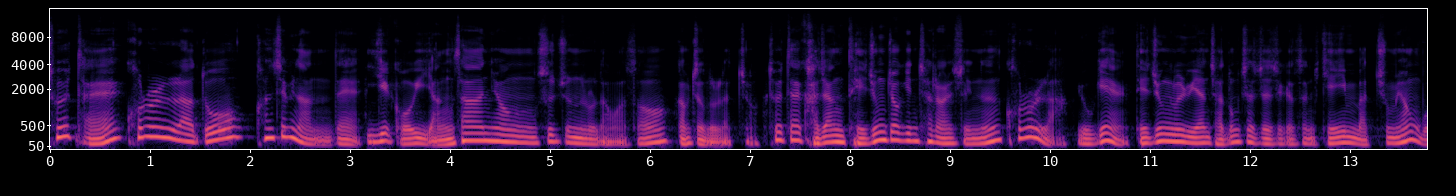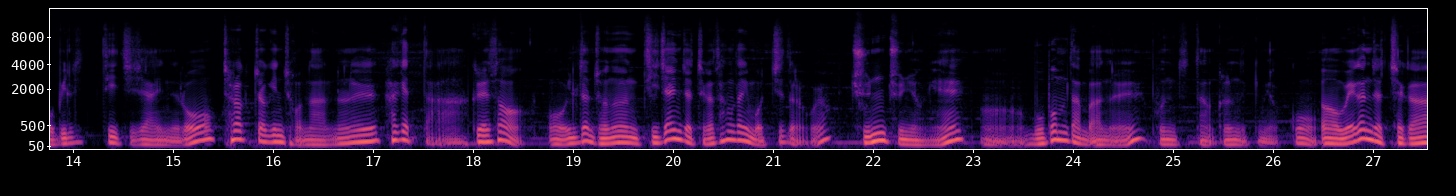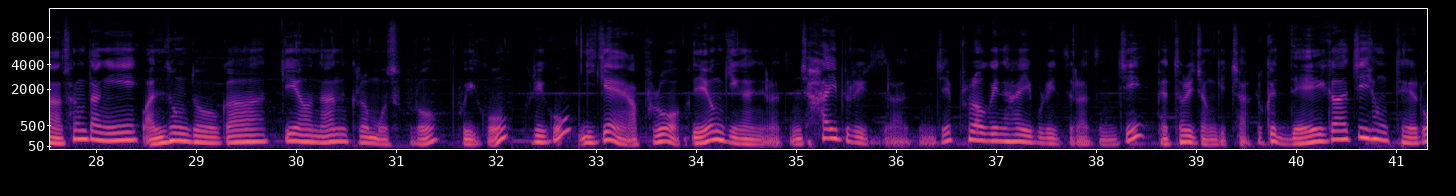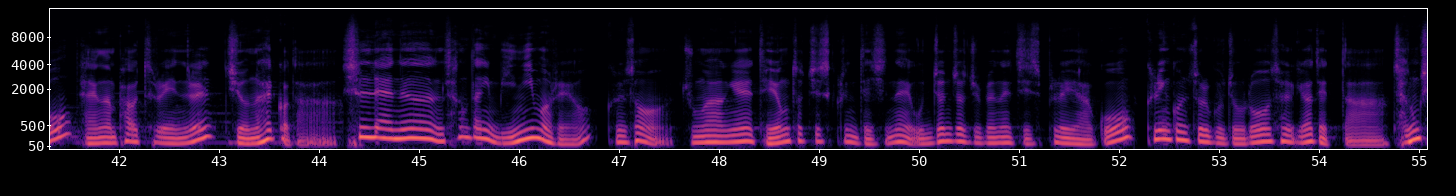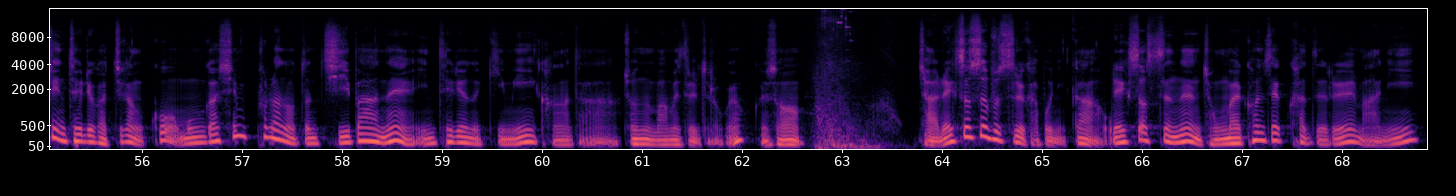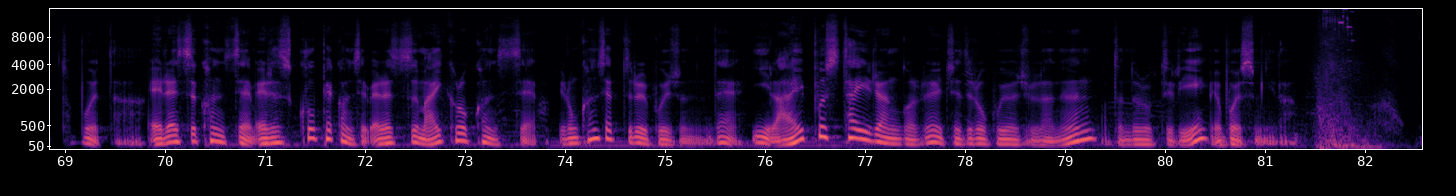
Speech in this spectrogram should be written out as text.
토요타의 코롤라도 컨셉이 나왔는데 이게 거의 양산형 수준으로 나와서 깜짝 놀랐죠. 토요타의 가장 대중적인 차를 할 수 있는 코롤라. 요게 대중을 위한 자동차 제작에선 개인 맞춤형 모빌리티 디자인으로 철학적인 전환을 하겠다. 그래서 어, 일단 저는 디자인 자체가 상당히 멋지더라고요. 준준형의 어, 모범 답안을 본 듯한 그런 느낌이었고 어, 외관 자체가 상당히 완성도가 뛰어난 그런 모습으로 보이고 그리고 이게 앞으로 내연기관이라든지 하이브리드라든지 플러그인 하이브리드라든지 배터리 전기차 이렇게 네 가지 형태로 다양한 파워트레인을 지원을 할 거다. 실내는 상당히 미니멀해요. 그래서 중앙에 대형 터치 스크린 대신에 운전자 주변에 디스플레이하고 클린 콘솔 구조로 설계가 됐다. 자동차 인테리어 같지가 않고 뭔가 심플한 어떤 집안의 인테리어 느낌이 강하다. 저는 마음에 들더라고요. 그래서 자, 렉서스 부스를 가보니까 렉서스는 정말 컨셉 카드를 많이 선보였다. LS 컨셉, LS 쿠페 컨셉, LS 마이크로 컨셉 이런 컨셉들을 보여줬는데 이 라이프 스타일이란 거를 제대로 보여주려는 어떤 노력들이 엿보였습니다.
